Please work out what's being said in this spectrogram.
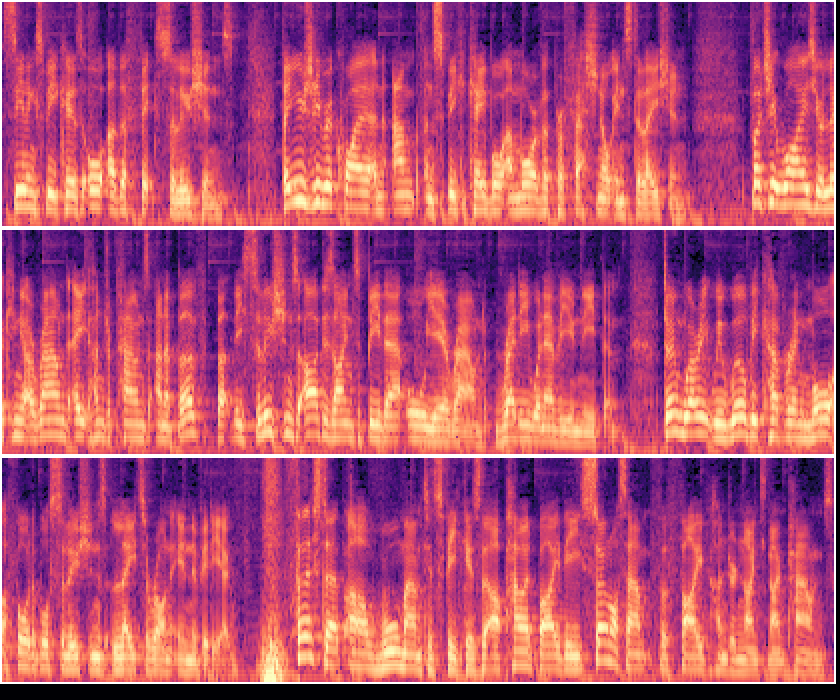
ceiling speakers, or other fixed solutions. They usually require an amp and speaker cable and more of a professional installation. Budget wise, you're looking at around £800 and above, but the solutions are designed to be there all year round, ready whenever you need them. Don't worry, we will be covering more affordable solutions later on in the video. First up are wall-mounted speakers that are powered by the Sonos amp for £599.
